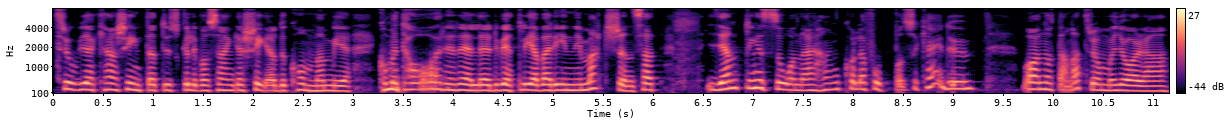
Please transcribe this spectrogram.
tror jag kanske inte att du skulle vara så engagerad och komma med kommentarer eller du vet leva in i matchen. Så att egentligen så när han kollar fotboll så kan ju du vara i något annat rum och göra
